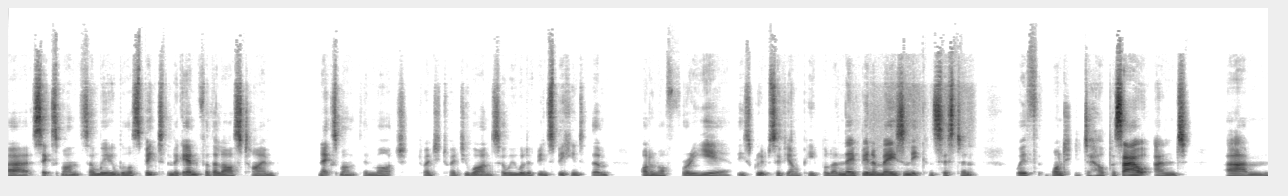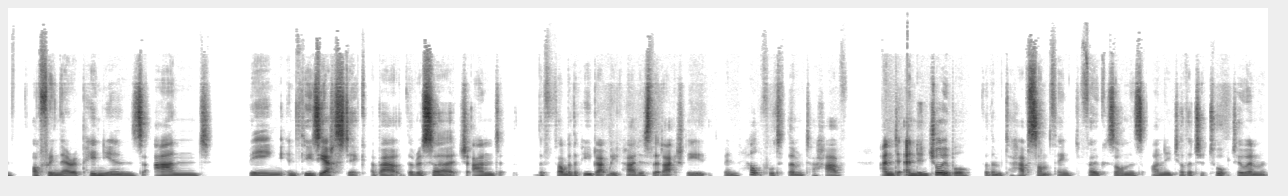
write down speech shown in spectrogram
uh, six months. And we will speak to them again for the last time next month in March 2021. So we will have been speaking to them on and off for a year, these groups of young people. And they've been amazingly consistent with wanting to help us out and um, offering their opinions and being enthusiastic about the research. And the, some of the feedback we've had is that actually it's been helpful to them to have and, and enjoyable for them to have something to focus on as on each other to talk to and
